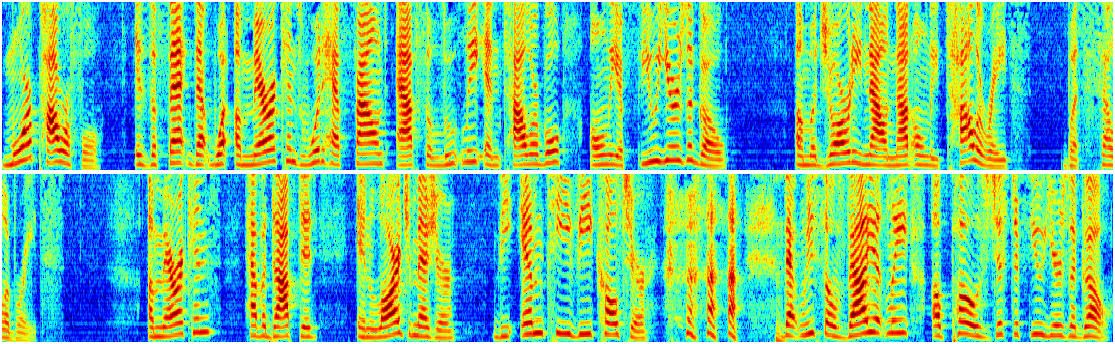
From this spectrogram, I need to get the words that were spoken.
More powerful is the fact that what Americans would have found absolutely intolerable only a few years ago, a majority now not only tolerates, but celebrates. Americans have adopted, in large measure, the MTV culture that we so valiantly opposed just a few years ago.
